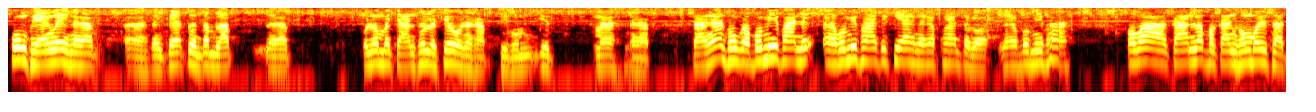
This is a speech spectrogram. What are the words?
โค้งแผงเลยนะครับอ่าตั้งแต่ต้นตำรับนะครับปรมาจารย์โซลาเซลล์นะครับที่ผมหยึดมานะครับการงานผมกับบ่มีพานอ่าบ่มีพาจะเกียร์นะครับพานตลอดนะครับบ่มีพาเพราะว่าการรับประกันของบริษัท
